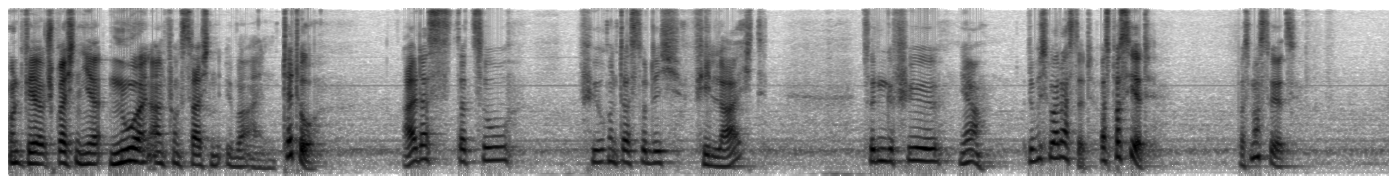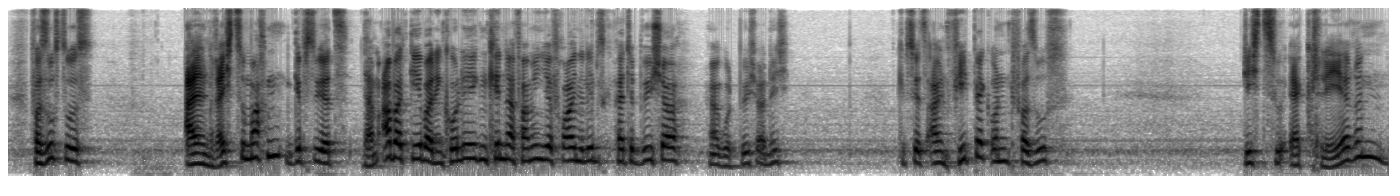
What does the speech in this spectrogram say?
und wir sprechen hier nur in Anführungszeichen über ein Tattoo, all das dazu führend, dass du dich vielleicht zu dem Gefühl, ja, du bist überlastet. Was passiert? Was machst du jetzt? Versuchst du es allen recht zu machen? Gibst du jetzt deinem Arbeitgeber, den Kollegen, Kinder, Familie, Freunde, Lebensgefährte, Bücher? Ja gut, Bücher nicht. Gibst du jetzt allen Feedback und versuchst dich zu erklären,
